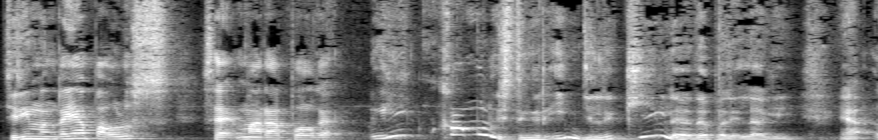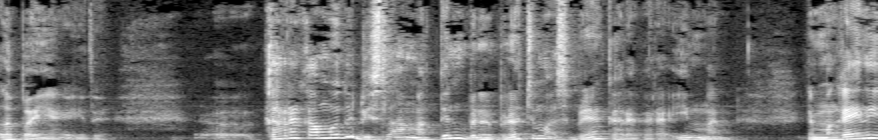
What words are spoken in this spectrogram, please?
Jadi makanya Paulus saya marah Paul kayak, ih kamu harus denger Injil gila tuh balik lagi. Ya lebaynya kayak gitu. Eh, Karena kamu itu diselamatin bener-bener cuma sebenarnya gara-gara iman. Dan makanya ini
